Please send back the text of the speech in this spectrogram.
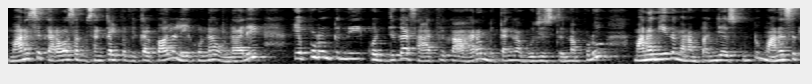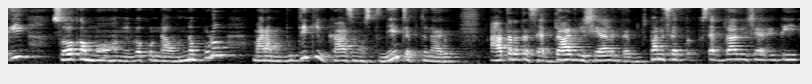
మనసుకు అనవసర సంకల్ప వికల్పాలు లేకుండా ఉండాలి. ఎప్పుడు ఉంటుంది కొద్దిగా సాత్విక ఆహారం మితంగా భుజిస్తున్నప్పుడు మన మీద మనం పనిచేసుకుంటూ మనసుకి శోకం మోహం ఇవ్వకుండా ఉన్నప్పుడు మనం బుద్ధికి వికాసం వస్తుంది అని చెప్తున్నారు. ఆ తర్వాత శబ్దాది విషయాలు మన శబ్ శబ్దాది విషయాలు ఏంటి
